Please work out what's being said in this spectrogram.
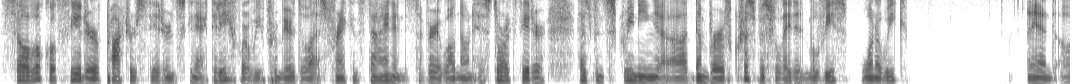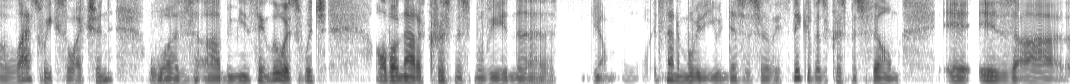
So, a local theater, Proctor's Theater in Schenectady, where we premiered The Last Frankenstein, and it's a very well known historic theater, has been screening a number of Christmas related movies, one a week. And uh, last week's selection was uh, Meet Me in St. Louis, which although not a Christmas movie in the you know, it's not a movie that you necessarily think of as a Christmas film. It is uh,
